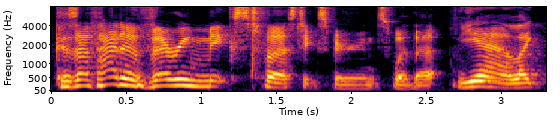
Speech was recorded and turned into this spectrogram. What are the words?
Because I've had a very mixed first experience with it. Yeah, like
